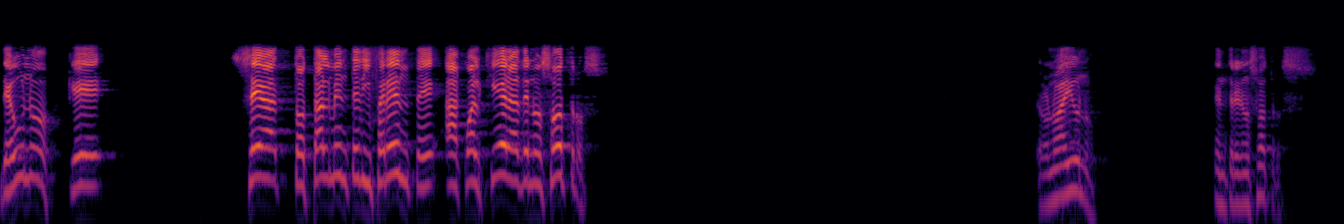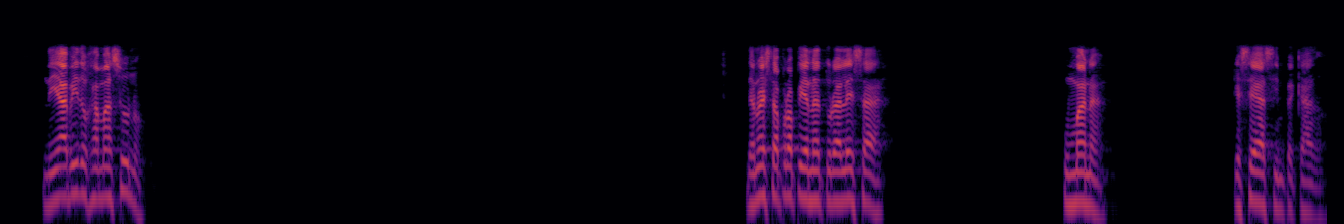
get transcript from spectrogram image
de uno que sea totalmente diferente a cualquiera de nosotros. Pero no hay uno entre nosotros, ni ha habido jamás uno. de nuestra propia naturaleza humana que sea sin pecado.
